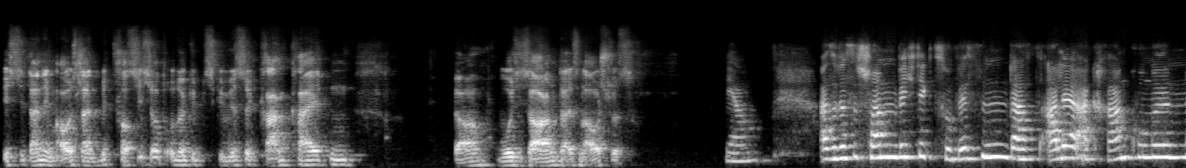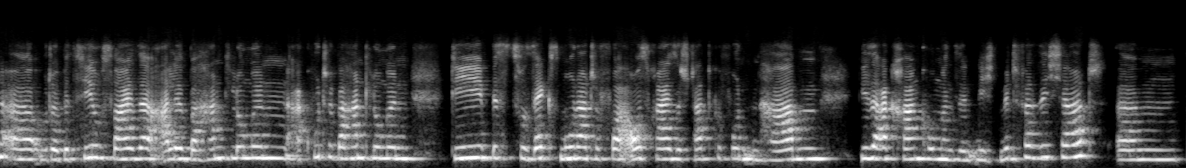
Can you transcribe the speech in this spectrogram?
ist sie dann im Ausland mitversichert oder gibt es gewisse Krankheiten, ja, wo Sie sagen, da ist ein Ausschluss? Ja, also das ist schon wichtig zu wissen, dass alle Erkrankungen äh, oder beziehungsweise alle Behandlungen, akute Behandlungen, die bis zu sechs Monate vor Ausreise stattgefunden haben, diese Erkrankungen sind nicht mitversichert. Ähm,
